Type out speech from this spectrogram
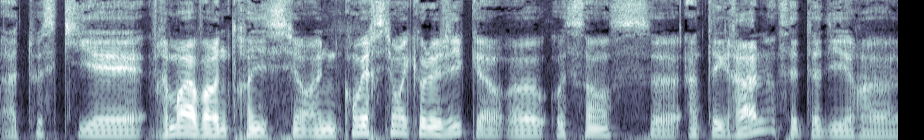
à tout ce qui est vraiment avoir une transition, une conversion écologique euh, au sens euh, intégral, c'est-à-dire euh,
